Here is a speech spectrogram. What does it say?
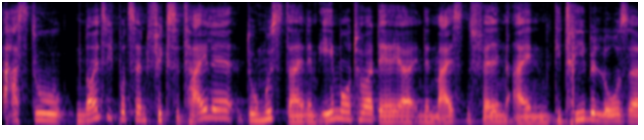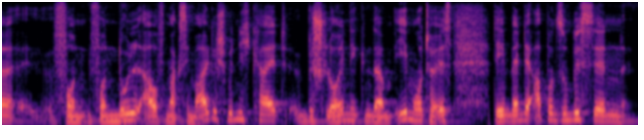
hast du 90% fixe Teile. Du musst deinem E-Motor, der ja in den meisten Fällen ein getriebeloser äh, von, von Null auf Maximalgeschwindigkeit beschleunigender E-Motor ist, dem, wenn du ab und zu ein bisschen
